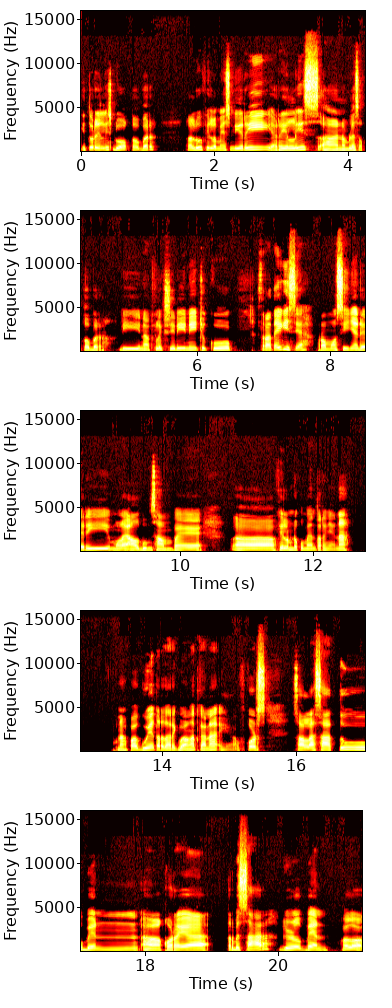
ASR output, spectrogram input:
itu rilis 2 Oktober. Lalu filmnya sendiri rilis uh, 16 Oktober di Netflix. Jadi ini cukup strategis ya promosinya dari mulai album sampai uh, film dokumenternya. Nah, kenapa gue tertarik banget? Karena ya of course salah satu band uh, Korea terbesar girl band. Kalau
